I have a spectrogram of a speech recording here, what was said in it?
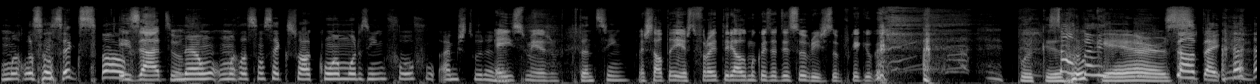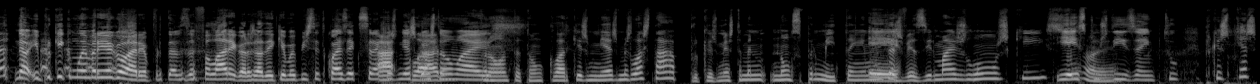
uma relação sexual. Exato. Não uma relação sexual com amorzinho fofo à mistura. não É isso mesmo. Portanto, sim. Mas salta este. Freud teria alguma coisa a dizer sobre isto, sobre porque é que eu. Porque who cares? Saltei! Não, e porquê que me lembrei agora? Porque estamos a falar, agora já dei aqui uma pista de quais é que será que Ah, as mulheres claro. gostam mais. Pronto, então claro que as mulheres, mas lá está, porque as mulheres também não se permitem muitas vezes ir mais longe que isso. É. E é isso que nos dizem. Tu, porque as mulheres,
